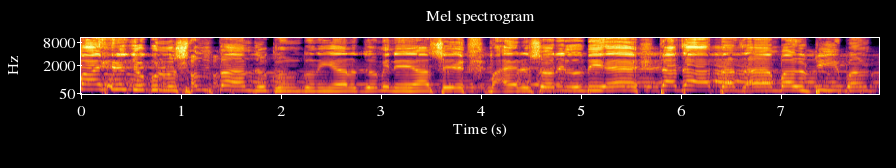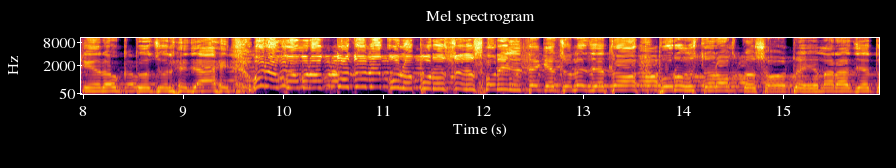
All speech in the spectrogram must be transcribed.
মায়ের যখন সন্তান যখন দুনিয়ার জমিনে আসে, মায়ের শরীর দিয়ে তাজা তাজা বাল্টি বাল্টি রক্ত চলে যায়। ওরকম কোনো পুরুষের শরীর থেকে চলে যেত, পুরুষ তো রক্ত শর্ট হয়ে মারা যেত।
